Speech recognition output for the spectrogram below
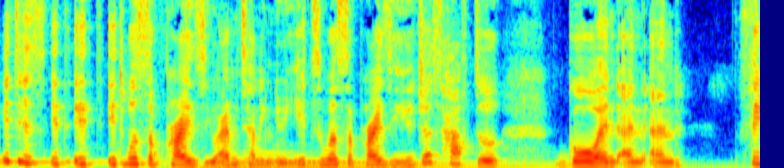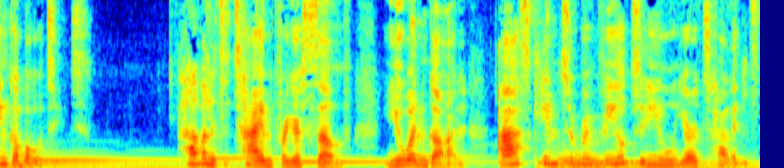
it is it it it will surprise you. I'm telling you it will surprise you. You just have to go and and and think about it. Have a little time for yourself you and god. Ask him to reveal to you your talents.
